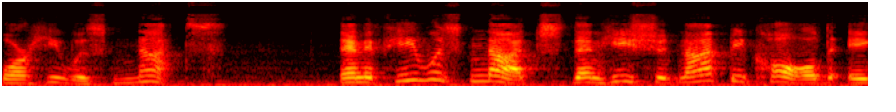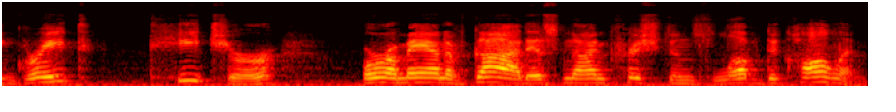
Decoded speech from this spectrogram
or he was nuts. And if he was nuts, then he should not be called a great teacher or a man of God, as non Christians love to call him.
